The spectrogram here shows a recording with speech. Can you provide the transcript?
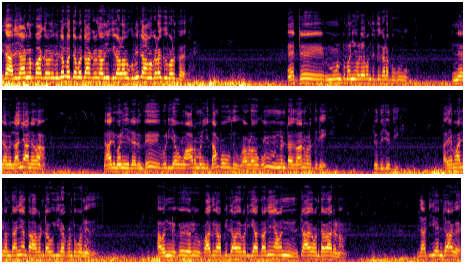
இது அரசாங்கம் பார்க்குறதும் இல்லை மற்ற மற்றாக்கள் கவனிக்கிற அளவுக்கும் இல்லாமல் கிடக்கு படுத்த. நேற்று மூன்று மணியோட வந்தது கிடப்புக்கு இந்நேரம் எல்லாம் யானை தான் நாலு மணியிலேருந்து விடியவும் ஆறு மணிக்கு தான் போகுது. அவ்வளவுக்கும் நின்றது தான் படத்துலே. சுற்றி சுற்றி அதே மாதிரி வந்தானே அந்த அவன்கிட்ட உயிரை கொண்டு போனது. அவனுக்கு ஒரு பாதுகாப்பு இல்லாதபடியாக தானே அவன் சாக வந்த காரணம். இல்லாட்டி ஏன் சாக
